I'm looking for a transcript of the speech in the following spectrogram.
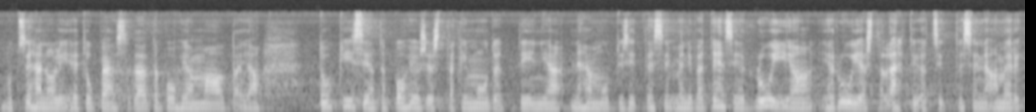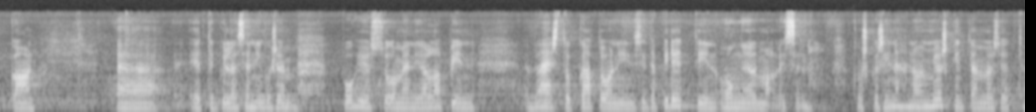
mutta sehän oli etupäässä täältä Pohjanmaalta. Ja toki sieltä pohjoisestakin muutettiin ja nehän muutti sitten, menivät ensin Ruijaan ja Ruijasta lähtivät sitten sinne Amerikkaan. Ää, että kyllä se, niin se Pohjois-Suomen ja Lapin väestökato, niin sitä pidettiin ongelmallisena, koska siinähän on myöskin tämmöiset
